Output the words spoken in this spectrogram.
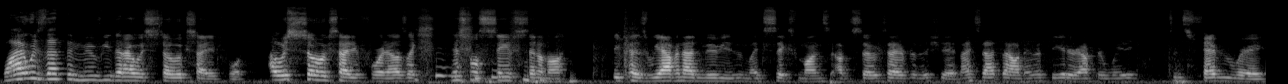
Why was that the movie that I was so excited for? I was so excited for it. I was like, this will save cinema because we haven't had movies in like six months. I'm so excited for this shit. And I sat down in the theater after waiting since February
